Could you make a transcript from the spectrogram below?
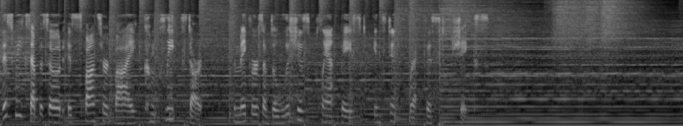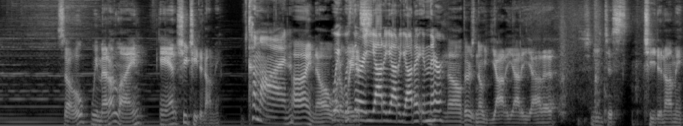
This week's episode is sponsored by Complete Start, the makers of delicious plant based instant breakfast shakes. So we met online, and she cheated on me. Come on. I know. what Wait, a was way there a s- yada yada yada in there? No, there's no yada yada yada. She just cheated on me.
